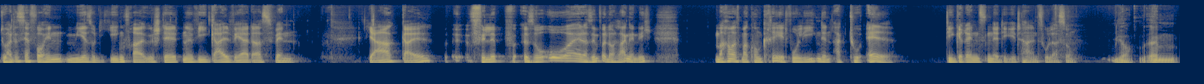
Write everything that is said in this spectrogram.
Du hattest ja vorhin mir so die Gegenfrage gestellt, ne, wie geil wäre das, wenn? Ja, geil. Philipp so, oh, da sind wir noch lange nicht. Machen wir es mal konkret. Wo liegen denn aktuell die Grenzen der digitalen Zulassung? Ja, ähm,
